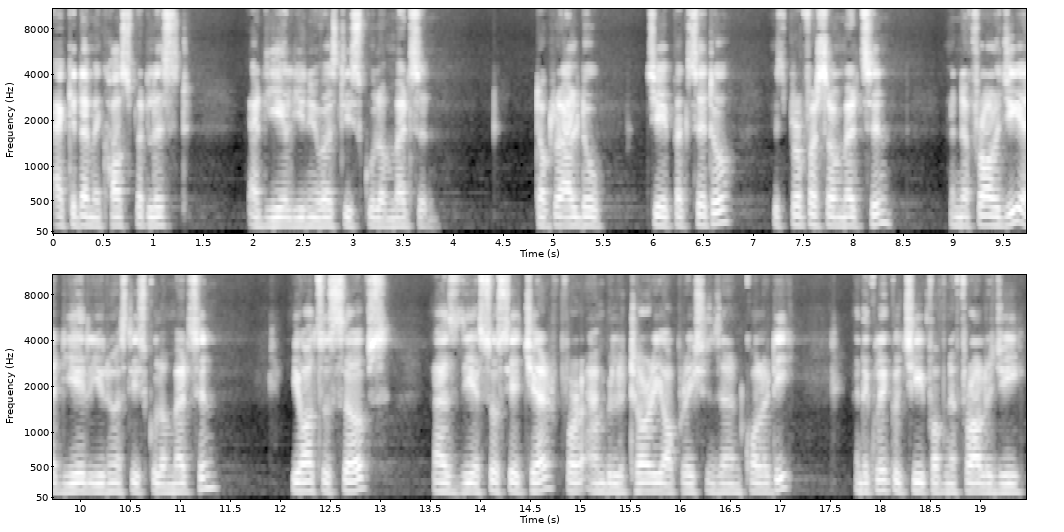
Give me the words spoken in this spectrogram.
academic hospitalist at Yale University School of Medicine. Dr. Aldo J. Peixoto is Professor of Medicine and Nephrology at Yale University School of Medicine. He also serves as the Associate Chair for Ambulatory Operations and Quality and the Clinical Chief of Nephrology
